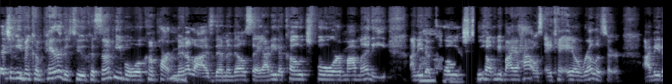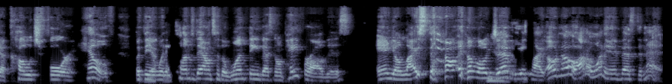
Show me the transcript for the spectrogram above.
That you even compare the two because some people will compartmentalize them and they'll say, I need a coach for my money. I need a oh, coach to help me buy a house, AKA a realtor. I need a coach for health. But then when it comes down to the one thing that's going to pay for all this, and your lifestyle and longevity yes. is like, oh no, I don't want to invest in that.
